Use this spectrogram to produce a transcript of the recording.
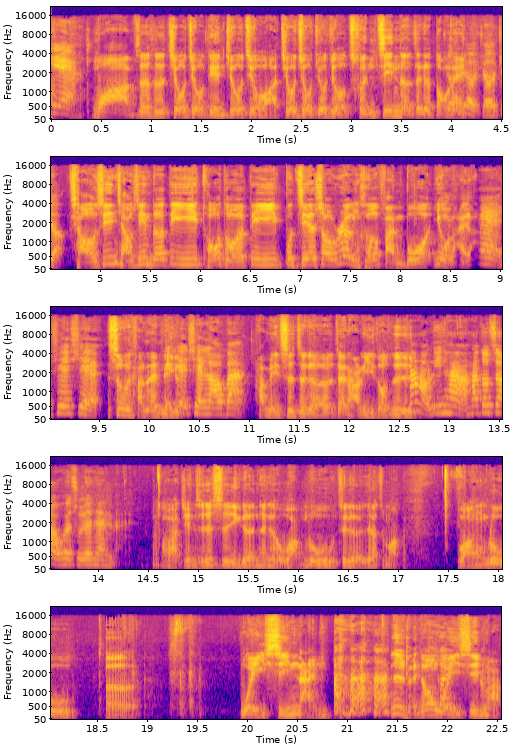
谢。哇，这是九九点九九啊，九九九九纯金的这个斗内，九九九九，巧心巧心得第一，妥妥的第一，不接受任何反驳，又来了。哎，谢谢。是不是他在每个？谢谢钱老板。他每次这个在哪里都是。他好厉害啊，他都知道我会出现在哪。哇，简直是一个那个网络这个叫什么？网络呃。尾型男，日本这种尾型嘛，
